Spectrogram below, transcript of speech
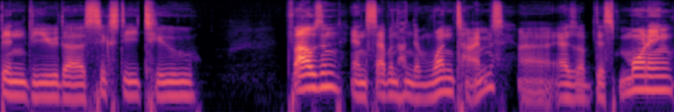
been viewed uh, 62,701 times uh, as of this morning.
